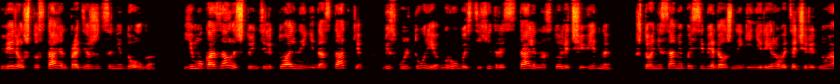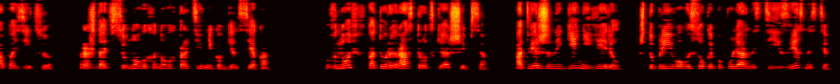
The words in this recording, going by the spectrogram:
Верил, что Сталин продержится недолго. Ему казалось, что интеллектуальные недостатки, бескультурье, грубость и хитрость Сталина столь очевидны, что они сами по себе должны генерировать очередную оппозицию, рождать все новых и новых противников генсека. Вновь в который раз Троцкий ошибся. Отверженный гений верил, что при его высокой популярности и известности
